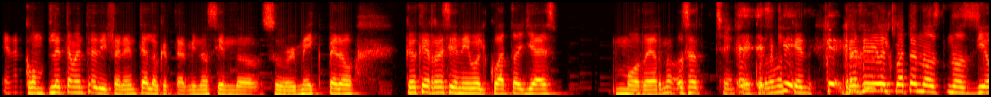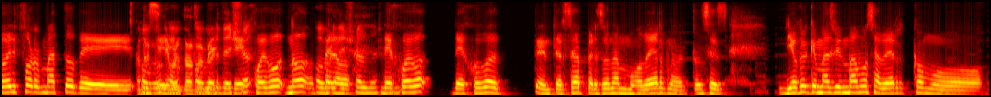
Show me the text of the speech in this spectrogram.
era completamente diferente a lo que terminó siendo su remake, pero creo que Resident Evil 4 ya es moderno. O sea, sí. eh, es Recordemos que, que que- creo Resident que- Evil 4 nos, nos dio el formato de, Resident Evil 2 Over Remake. the de juego, no, over pero shoulder. de juego, de juego en tercera persona moderno. Entonces, yo creo que más bien vamos a ver como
